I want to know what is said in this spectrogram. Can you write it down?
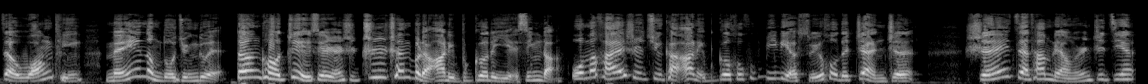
在王庭没那么多军队，单靠这些人是支撑不了阿里不哥的野心的。我们还是去看阿里不哥和忽必烈随后的战争，谁在他们两个人之间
